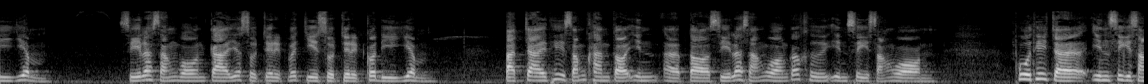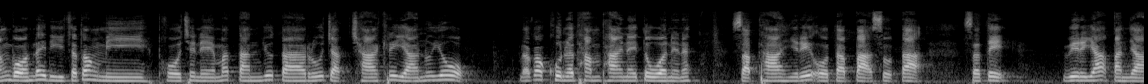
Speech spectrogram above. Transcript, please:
ดีเยี่ยม ศีลสังวรกายสุจริตวจีสุจริตก็ดีเยี่ยม ปัจจัยที่สำคัญต่ออินต่อศีลสังวรก็คืออินทรีสังวร ผู้ที่จะอินทรีสังวรได้ดีจะต้องมีโภชเนมตันยุตารู้จักชาคริยานุโยกแล้วก็คุณธรรมภายในตัวเนี่ยนะศรัทธาหิริโอตปะสุตะ สติ วิริยะปัญญา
